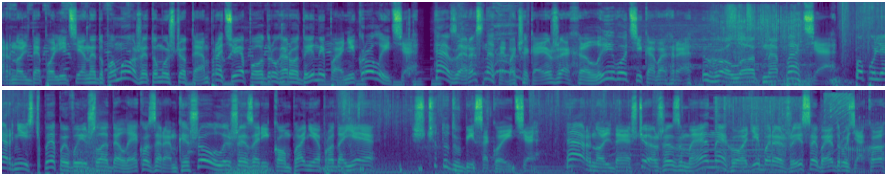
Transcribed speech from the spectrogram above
Арнольде, поліція не допоможе, тому що там працює подруга родини пані Кролиця. А зараз на тебе чекає жахливо цікава гра Голодна паця. Популярність Пепи вийшла далеко за рамки шоу. Лише за рік компанія продає. Що тут в біса коїться? Арнольде, що ж з мене годі бережи себе, друзяко.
